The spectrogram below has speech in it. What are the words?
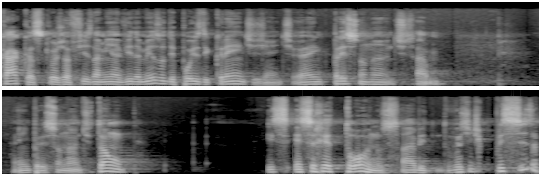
cacas que eu já fiz na minha vida, mesmo depois de crente, gente. É impressionante, sabe? É impressionante. Então, esse, esse retorno, sabe? A gente precisa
